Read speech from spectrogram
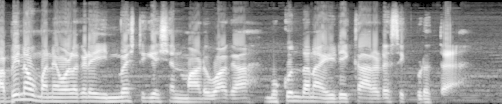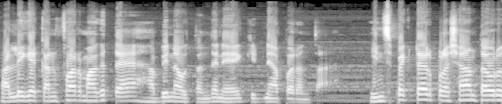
ಅಭಿನವ್ ಮನೆ ಒಳಗಡೆ ಇನ್ವೆಸ್ಟಿಗೇಷನ್ ಮಾಡುವಾಗ ಮುಕುಂದನ ಐ ಡಿ ಕಾರ್ಡ್ ಸಿಕ್ಬಿಡುತ್ತೆ. ಅಲ್ಲಿಗೆ ಕನ್ಫರ್ಮ್ ಆಗುತ್ತೆ ಅಭಿನವ್ ತಂದೆನೇ ಕಿಡ್ನ್ಯಾಪರ್ ಅಂತ. ಇನ್ಸ್ಪೆಕ್ಟರ್ ಪ್ರಶಾಂತ್ ಅವರು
